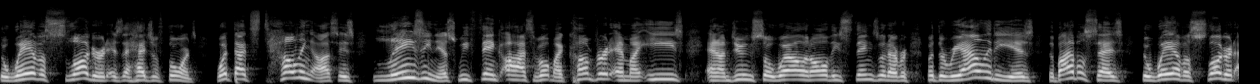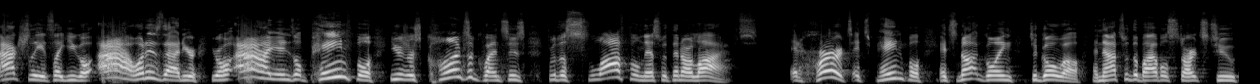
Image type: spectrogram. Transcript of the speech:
The way of a sluggard is a hedge of thorns. What that's telling us is laziness. We think, oh, it's about my comfort and my ease, and I'm doing so well, and all these things, whatever. But the reality is, the Bible says the way of a sluggard, actually, it's like you go, ah, what is that? And you're, you're ah, and it's so painful. There's consequences for the slothfulness within our lives. It hurts. It's painful. It's not going to go well. And that's what the Bible starts to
